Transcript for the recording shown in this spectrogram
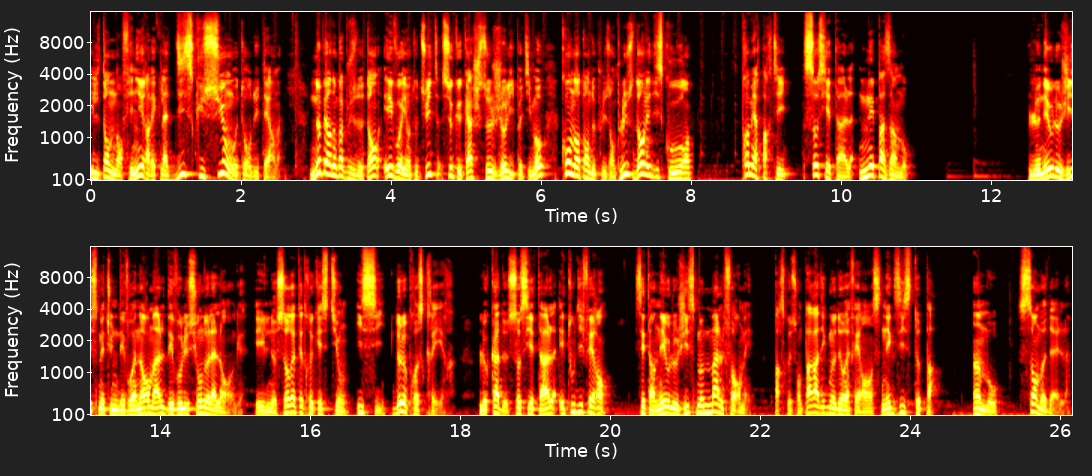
il tente d'en finir avec la discussion autour du terme. Ne perdons pas plus de temps et voyons tout de suite ce que cache ce joli petit mot qu'on entend de plus en plus dans les discours. Première partie, sociétal n'est pas un mot. Le néologisme est une des voies normales d'évolution de la langue, et il ne saurait être question, ici, de le proscrire. Le cas de sociétal est tout différent. C'est un néologisme mal formé, parce que son paradigme de référence n'existe pas. Un mot sans modèle.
